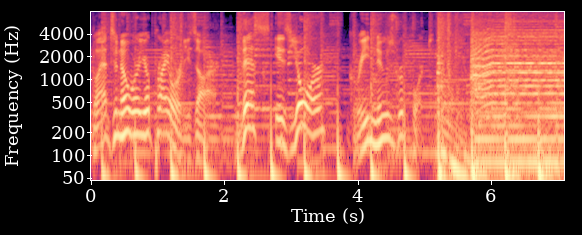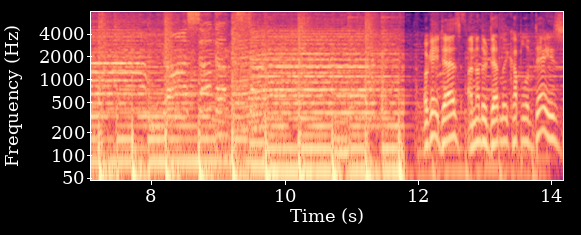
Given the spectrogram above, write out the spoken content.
Glad to know where your priorities are. This is your Green News Report. Okay, Des, another deadly couple of days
